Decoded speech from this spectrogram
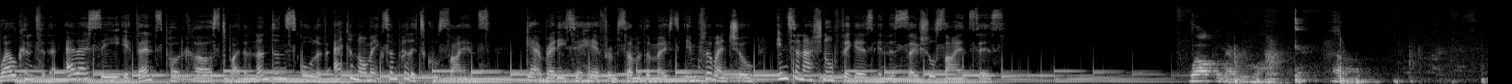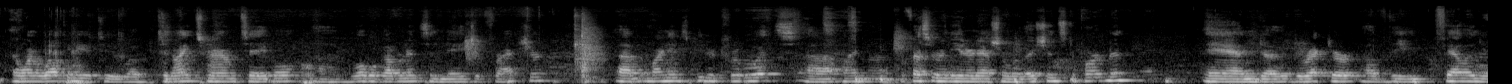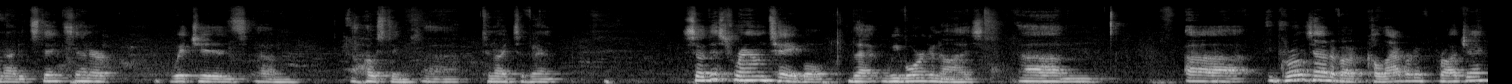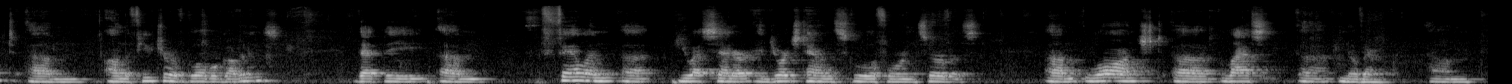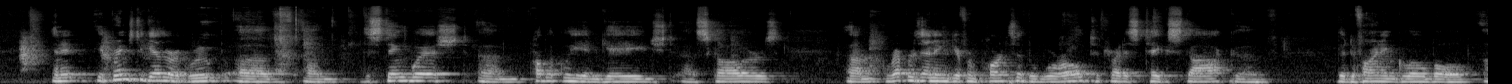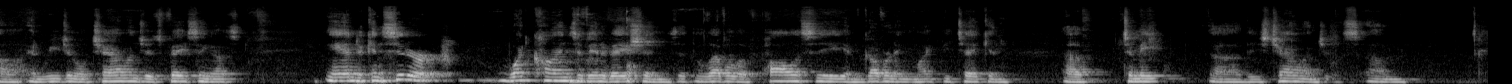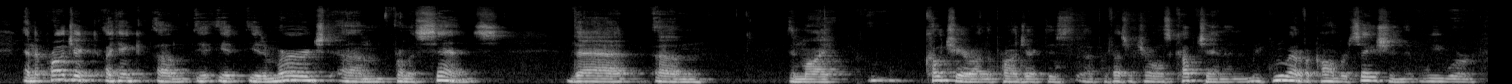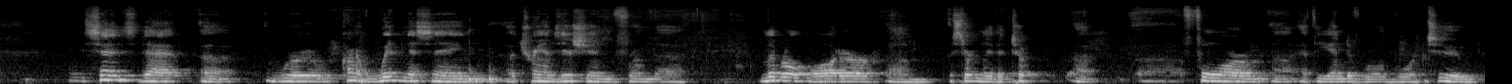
Welcome to the LSE Events Podcast by the London School of Economics and Political Science. Get ready to hear from some of the most influential international figures in the social sciences. Welcome, everyone. Um, I want to welcome you to uh, tonight's roundtable, uh, Global Governance in an Age of Fracture. Um, my name is Peter Trubowitz. Uh, I'm a professor in the International Relations Department and uh, the director of the Phelan United States Center, which is um, hosting uh, tonight's event. So, this roundtable that we've organized um, uh, grows out of a collaborative project um, on the future of global governance that the um, Phelan U.S. Uh, Center and Georgetown School of Foreign Service um, launched uh, last uh, November. Um, and it, it brings together a group of um, distinguished, um, publicly engaged uh, scholars um, representing different parts of the world to try to take stock of the defining global uh, and regional challenges facing us and to consider what kinds of innovations at the level of policy and governing might be taken uh, to meet uh, these challenges. Um, and the project, I think, um, it, it, it, emerged um, from a sense that, um, and my co-chair on the project is uh, Professor Charles Kupchan, and it grew out of a conversation that we were, we sensed that uh, we're kind of witnessing a transition from the liberal order, um, certainly that took uh, form uh, at the end of World War II.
